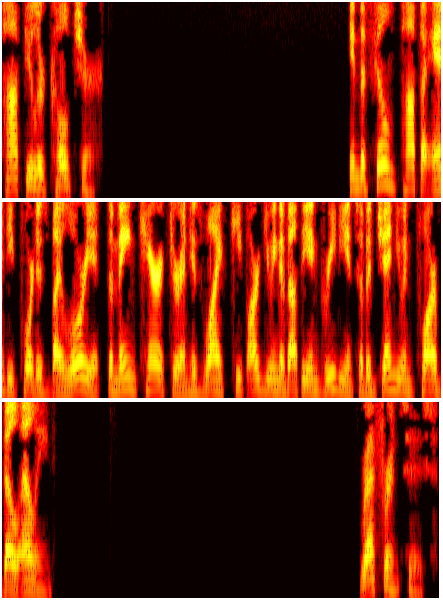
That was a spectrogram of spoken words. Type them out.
Popular culture in the film Pappa ante Portas by Loriot, the main character and his wife keep arguing about the ingredients of a genuine Poire Belle Hélène. References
